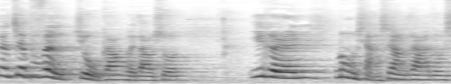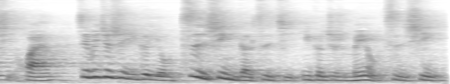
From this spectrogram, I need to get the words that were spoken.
那这部分就我刚回到说。一个人梦想是让大家都喜欢，这边就是一个有自信的自己，一个就是没有自信，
